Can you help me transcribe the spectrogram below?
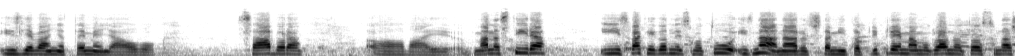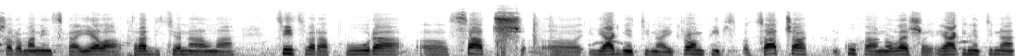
izljevanja temelja ovog sabora, ovaj, manastira, i svake godine smo tu i zna narod šta mi to pripremamo. Uglavnom to su naša romaninska jela, tradicionalna, cicvara, pura, e, sač, e, jagnjetina i krompir ispod sača, kuhano leša jagnjetina,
